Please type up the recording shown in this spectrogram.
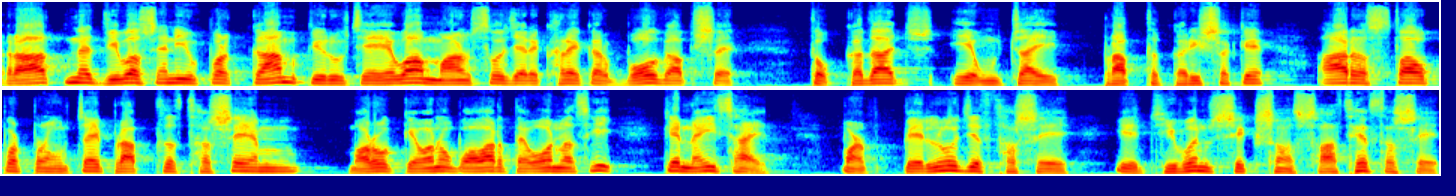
રાત ને દિવસ એની ઉપર કામ કર્યું છે, એવા માણસો જ્યારે ખરેખર ભોગ આપશે, તો કદાચ એ ઊંચાઈ પ્રાપ્ત કરી શકે. આ રસ્તા ઉપર પણ ઊંચાઈ પ્રાપ્ત થશે એમ મારો કહેવાનો પવાર તેવો નથી કે નહીં થાય. પણ પહેલું જે થશે, એ જીવન શિક્ષણ સાથે થશે.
